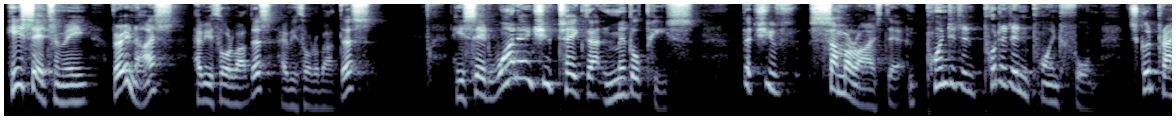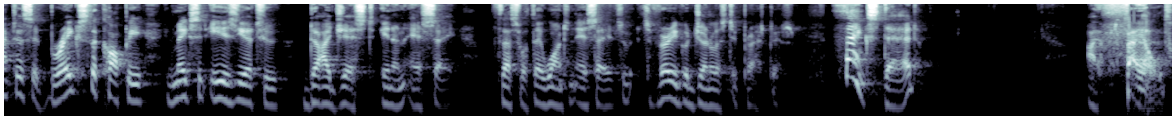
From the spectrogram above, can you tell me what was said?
He said to me, Very nice. Have you thought about this? Have you thought about this? He said, Why don't you take that middle piece that you've summarized there and point it in, put it in point form? It's good practice. It breaks the copy. It makes it easier to digest in an essay. If that's what they want, an essay. It's a, it's a very good journalistic practice. Thanks, Dad. I failed.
